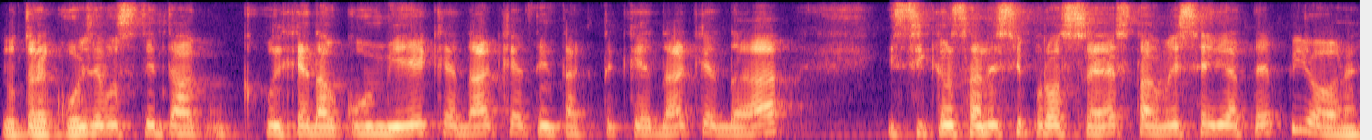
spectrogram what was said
E outra coisa é você tentar quer dar o Cormier, quer dar, quer tentar, quer dar, quer dar, e se cansar nesse processo, talvez seria até pior, né?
